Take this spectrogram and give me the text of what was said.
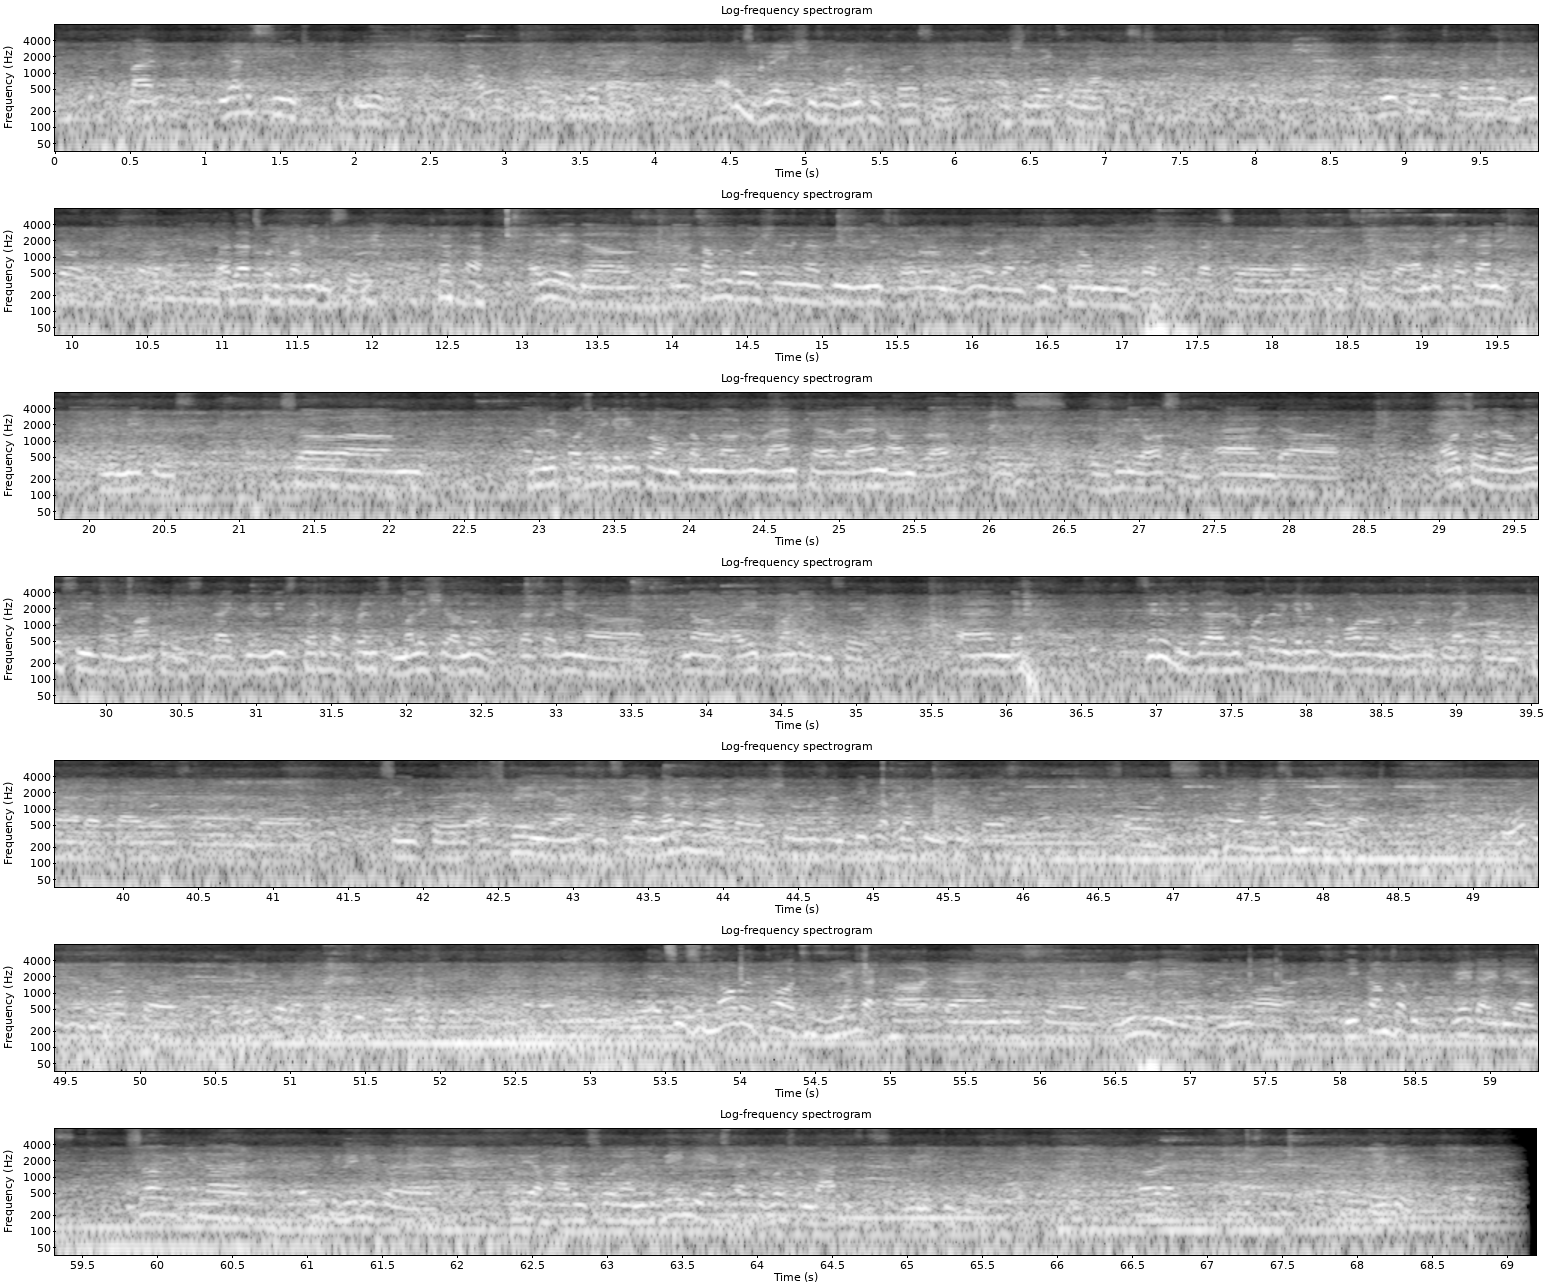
but you have to see it to believe it. How working with that? That was great, she's a wonderful person, and she's an excellent artist. Do you think this film will do the uh, that's what the public is saying. anyway, the, the Tamil version has been released all around the world and doing phenomenally well. That's uh, like you say it's uh, under Titanic in the makings. So um, the reports we're getting from Tamil Nadu and Kerala and Andhra is, is really awesome. And uh, also the overseas uh, market is like we released 35 prints in Malaysia alone. That's again, uh, you know, eight wonder you can say. And seriously, the reports we're getting from all around the world, like from Canada, Paris, and uh, Singapore, Australia. It's like never heard the shows, and people are flocking to theaters. So it's it's all nice to hear all that. what is it about the director special? It's his novel thoughts. He's young at heart, and is uh, really, you know, uh, he comes up with great ideas. So you can, uh, you can really uh, put your heart and soul, and the way he extracts the words from the artist is really too good. All right.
